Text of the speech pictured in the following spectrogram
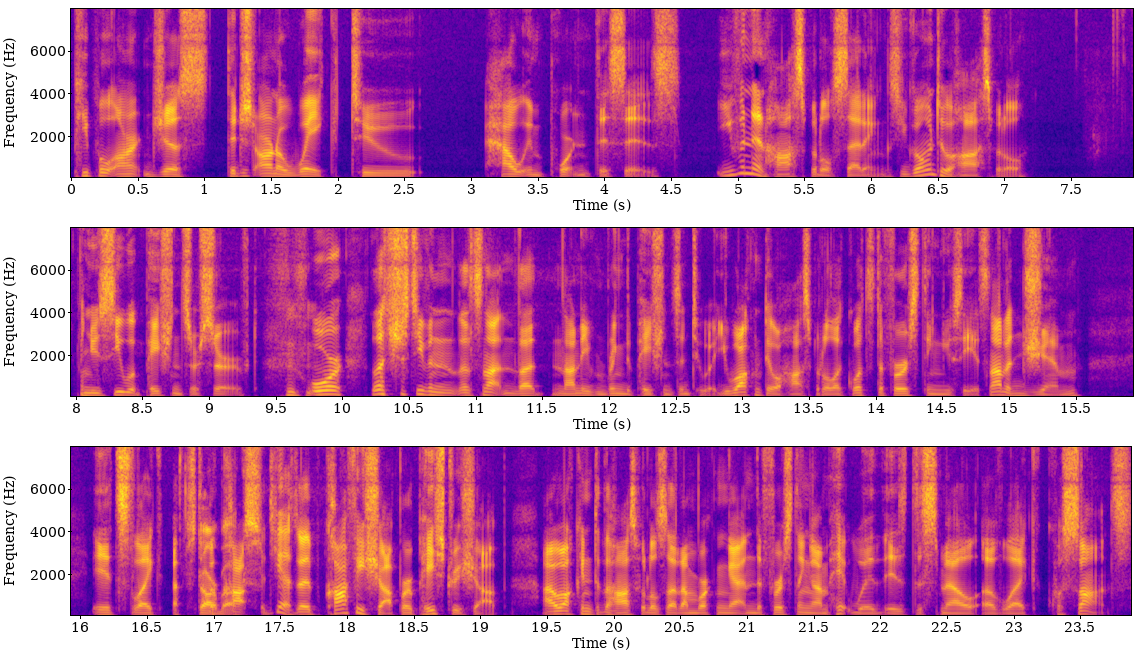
people aren't just they just aren't awake to how important this is. Even in hospital settings, you go into a hospital and you see what patients are served. or let's just even let's not let, not even bring the patients into it. You walk into a hospital like what's the first thing you see? It's not a gym. It's like a, a Starbucks. yeah, a coffee shop or a pastry shop. I walk into the hospitals that I'm working at, and the first thing I'm hit with is the smell of like croissants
